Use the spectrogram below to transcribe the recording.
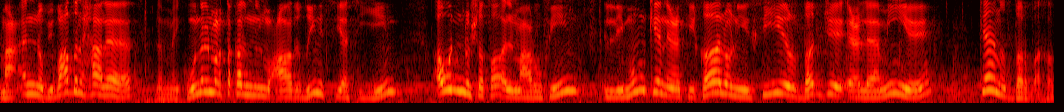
مع أنه ببعض الحالات لما يكون المعتقل من المعارضين السياسيين أو النشطاء المعروفين اللي ممكن اعتقالهم يثير ضجة إعلامية كان الضرب أخف.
